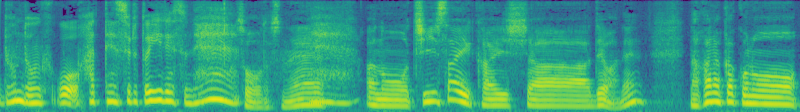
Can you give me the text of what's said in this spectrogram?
どんどんこう発展するといいですね。そうですね。あの小さい会社ではね、なかなかこの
